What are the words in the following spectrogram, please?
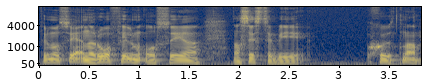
vill man se en råfilm och se nazister bli skjutna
